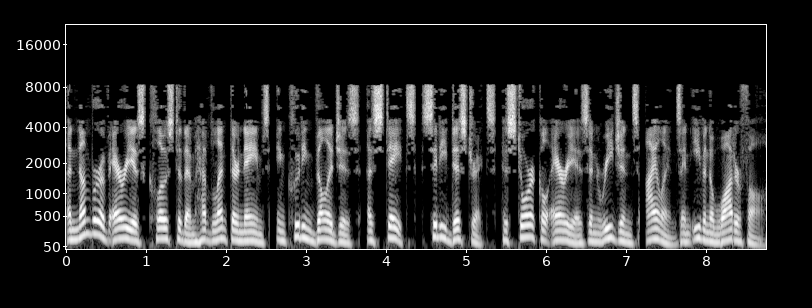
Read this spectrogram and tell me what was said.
A number of areas close to them have lent their names, including villages, estates, city districts, historical areas and regions, islands and even a waterfall.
